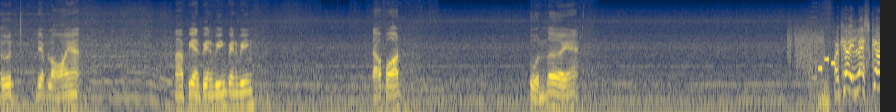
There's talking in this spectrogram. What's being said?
ตืดเรียบร้อยฮะมาเปลี่ยนเปลี่ยนวิ่งเปลี่ยนวิ่งดาวฟอร์ดศูนย์เลยฮะ Okay, let's go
